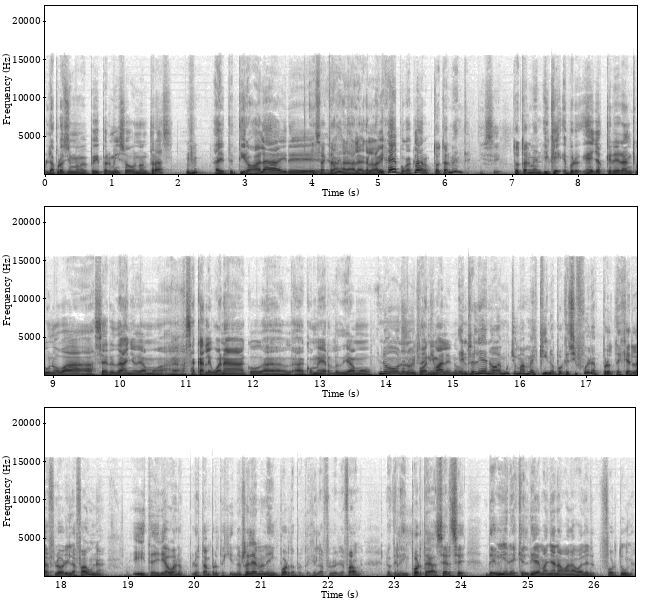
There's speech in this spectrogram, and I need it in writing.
la próxima me pedís permiso o no entras, Ujú, ahí te tiros al aire. Exactamente. A la, a la- a la vieja época, claro. Totalmente, Y sí. totalmente. Y que pero ellos creerán que uno va a hacer daño, digamos, a, a sacarle guanaco, a, a comer, digamos, No, no, no. tipo de animales, ¿no? En realidad no, es mucho más mezquino, porque si fuera proteger la flora y la fauna, y te diría, bueno, lo están protegiendo. En realidad no les importa proteger la flora y la fauna. Lo que les importa es hacerse de bienes que el día de mañana van a valer fortuna.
